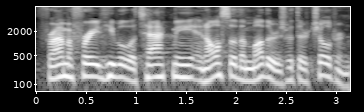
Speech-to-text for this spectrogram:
for I'm afraid he will attack me and also the mothers with their children.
